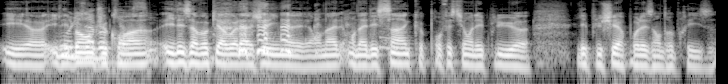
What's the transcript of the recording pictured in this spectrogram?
et, euh, et les banques, je crois, et les avocats. Voilà, on a on a les cinq professions les plus les plus chères pour les entreprises.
